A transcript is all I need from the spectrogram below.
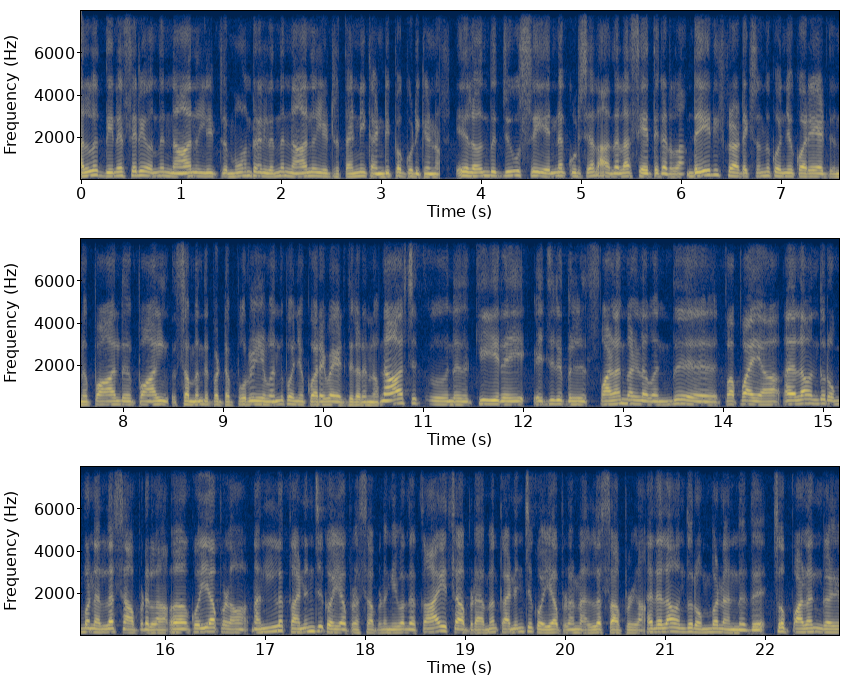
நல்ல தினசரி வந்து நாலு லிட்டர் மூன்றரைலேருந்து நாலு லிட்டர் தண்ணி கண்டிப்பாக குடிக்கணும். இதில் வந்து ஜூஸ் என்ன குடிச்சாலும் அதெல்லாம் சேர்த்துக்கிடலாம். டெய்ரி ப்ராடக்ட்ஸ் வந்து கொஞ்சம் குறையா எடுத்துக்கணும். பால் பால் சம்மந்தப்பட்ட பொருள் வந்து கொஞ்சம் குறைவாக எடுத்துக்கிடணும். நார்ச்சத்து கீரை வெஜிடபிள்ஸ் பழங்களில் வந்து பப்பாயா அதெல்லாம் வந்து ரொம்ப நல்லா சாப்பிடலாம். கொய்யாப்பழம் நல்லா கனிஞ்சு கொய்யாப்பழம் சாப்பிடுங்க. இவங்க காய் சாப்பிடாம கனிஞ்சு கொய்யாப்பழம் நல்லா சாப்பிடலாம். அதெல்லாம் வந்து ரொம்ப நல்லது. ஸோ பழங்கள்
